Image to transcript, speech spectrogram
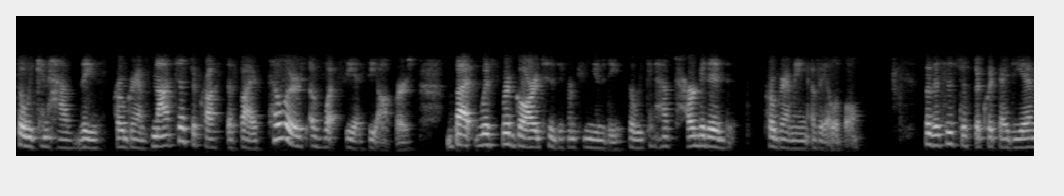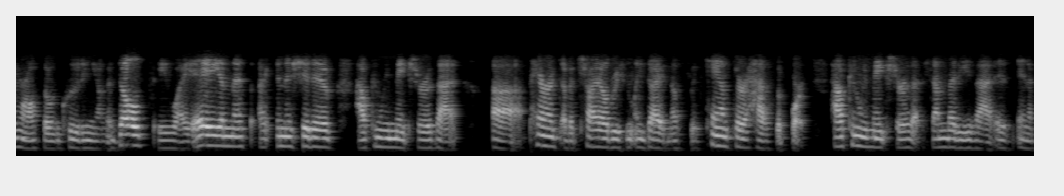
So we can have these programs not just across the five pillars of what CSC offers, but with regard to different communities. So we can have targeted programming available. So this is just a quick idea, and we're also including young adults, AYA in this uh, initiative. How can we make sure that a parent of a child recently diagnosed with cancer has support? How can we make sure that somebody that is in a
